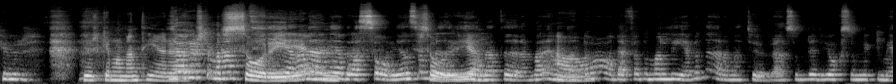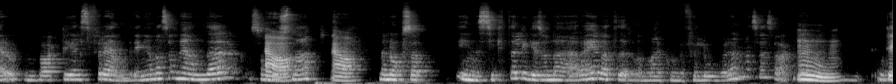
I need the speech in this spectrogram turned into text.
hur, Hur ska man hantera ja, hur ska man hantera sorgen? den jädra sorgen som blir Sorgen. hela tiden, varenda Ja. dag? Därför att om man lever nära naturen så blir det ju också mycket mer uppenbart. Dels förändringarna som händer, som Ja. går snabbt. Ja, Men också att insikten ligger så nära hela tiden att man kommer förlora en massa saker. mm. Det, det,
